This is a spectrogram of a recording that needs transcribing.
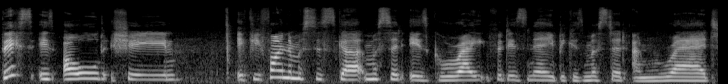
This is old Shein if you find a mustard skirt, mustard is great for Disney because mustard and red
